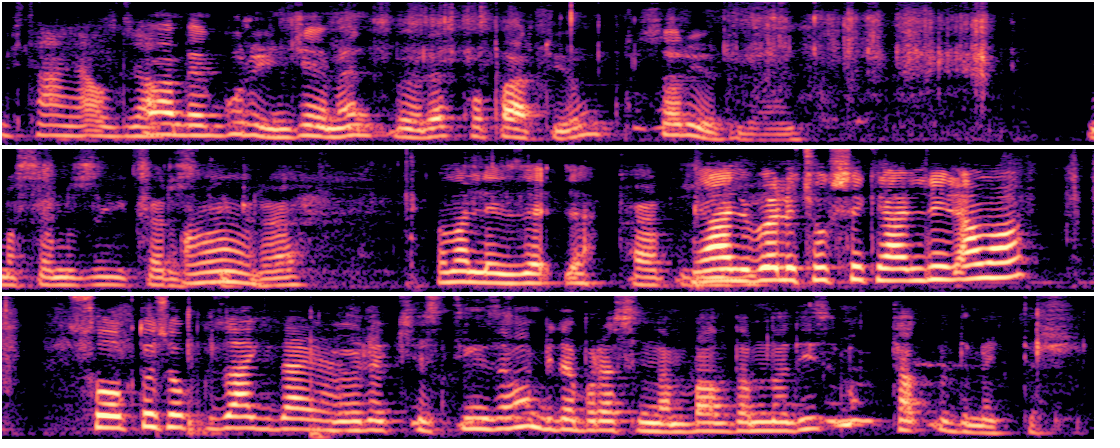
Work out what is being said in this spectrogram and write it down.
Bir tane alacağım. Ama ben kuruyunca hemen böyle kopartıyorum. Kızarıyordu yani. Masamızı yıkarız tekrar. Ama lezzetli. Karpuzumuzu Yani böyle çok şekerli değil ama soğukta çok güzel gider yani. böyle kestiğin zaman bir de burasından bal damladığı zaman tatlı demektir.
